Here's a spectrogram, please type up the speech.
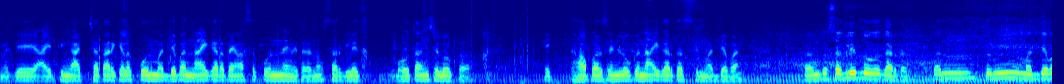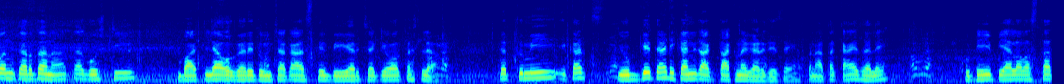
म्हणजे आय थिंक आजच्या तारखेला कोण मद्यपान नाही करत आहे असं कोण नाही मित्रांनो. सगळेच बहुतांश लोक एक दहा पर्सेंट लोक नाही करत असतील मद्यपान. परंतु सगळीच लोक करतात. पण तुम्ही मद्यपान करताना त्या गोष्टी बाटल्या वगैरे तुमच्या काय असतील बिअरच्या किंवा कसल्या तर तुम्ही एकाच योग्य त्या ठिकाणी टाक टाकणं गरजेचं आहे. पण आता काय झालं आहे कुठेही प्यायला बसतात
